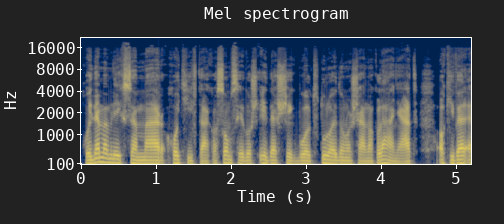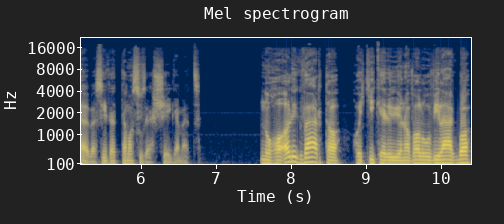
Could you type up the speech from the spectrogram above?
hogy nem emlékszem már, hogy hívták a szomszédos édességbolt tulajdonosának lányát, akivel elveszítettem a szüzességemet. Noha alig várta, hogy kikerüljön a való világba,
